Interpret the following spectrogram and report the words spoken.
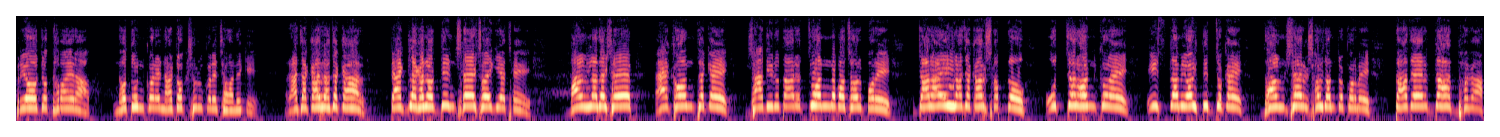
প্রিয় যোদ্ধা ভাইয়েরা, নতুন করে নাটক শুরু করেছে অনেকে। রাজাকার রাজাকার, ট্যাগ লাগানোর দিন শেষ হয়ে গিয়েছে। বাংলাদেশে এখন থেকে স্বাধীনতার চুয়ান্ন বছর পরে যারা এই রাজাকার শব্দ উচ্চারণ করে ইসলামী ঐতিহ্যকে ধ্বংসের ষড়যন্ত্র করবে, তাদের দাঁত ভাঙা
